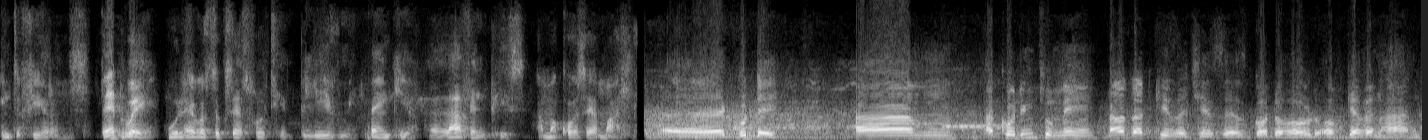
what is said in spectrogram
interference. That way, we'll have a successful team. Me. Thank you. Love and peace. Amakhosi Amahle. Uh, good day. Um, according to me, now that Kaizer Chiefs has got a hold of Gavin Hunt,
